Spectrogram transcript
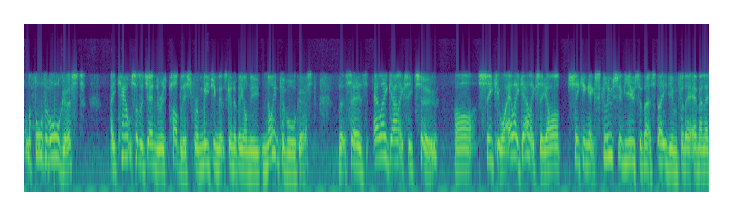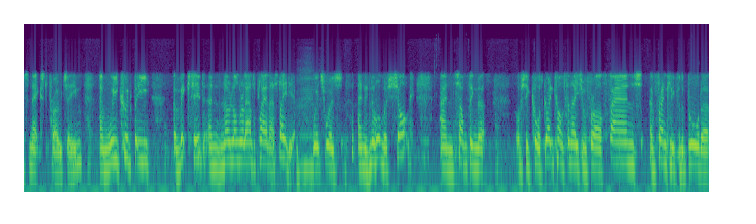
on the 4th of August, a council agenda is published for a meeting that's going to be on the 9th of August that says LA Galaxy 2 are seeking, well, LA Galaxy are seeking exclusive use of that stadium for their MLS Next Pro team, and we could be evicted and no longer allowed to play at that stadium, which was an enormous shock and something that obviously caused great consternation for our fans and frankly for the broader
